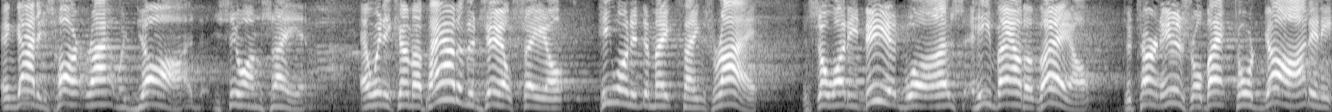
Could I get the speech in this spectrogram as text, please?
and got his heart right with God. You see what I'm saying? And when he come up out of the jail cell, he wanted to make things right. And so what he did was he vowed a vow to turn Israel back toward God, and he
